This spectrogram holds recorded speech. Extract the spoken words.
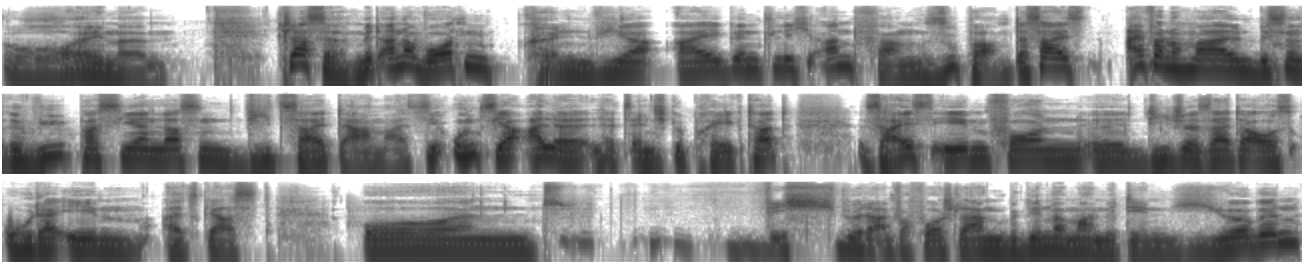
Räume. Klasse, mit anderen Worten können wir eigentlich anfangen. Super. Das heißt, einfach nochmal ein bisschen Revue passieren lassen, die Zeit damals, die uns ja alle letztendlich geprägt hat, sei es eben von äh, DJ-Seite aus oder eben als Gast. Und ich würde einfach vorschlagen, beginnen wir mal mit dem Jürgen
